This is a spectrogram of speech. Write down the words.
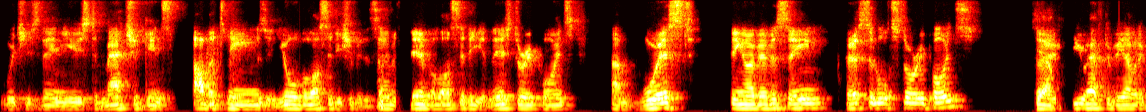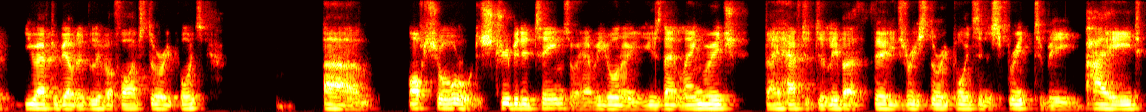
which is then used to match against other teams, and your velocity should be the same as their velocity and their story points. Um, worst thing I've ever seen, personal story points. So yeah. you have to be able to you have to be able to deliver five story points. Um, offshore or distributed teams, or however you want to use that language, they have to deliver 33 story points in a sprint to be paid.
